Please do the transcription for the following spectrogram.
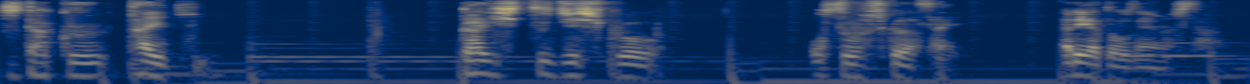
自宅待機、外出自粛をお過ごしください。ありがとうございました。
